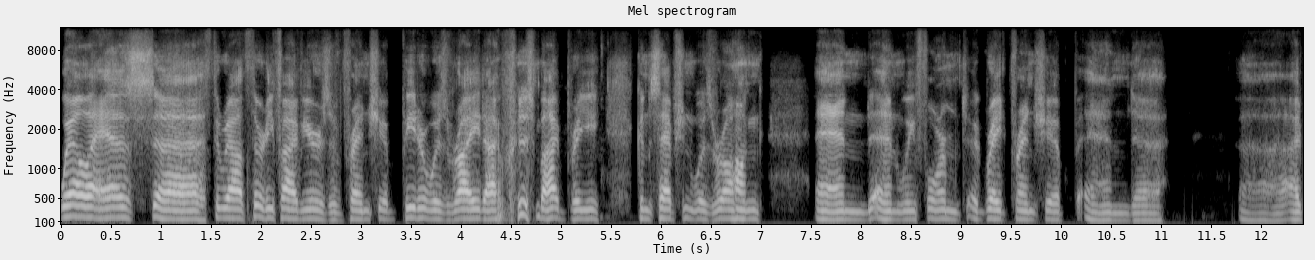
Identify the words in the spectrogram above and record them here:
Well, as uh, throughout 35 years of friendship, Peter was right. I was, my preconception was wrong. And, and we formed a great friendship and uh, I,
